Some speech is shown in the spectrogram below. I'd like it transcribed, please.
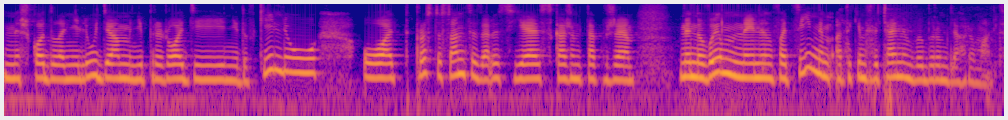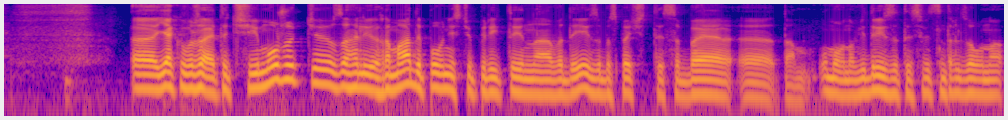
не шкодила ні людям, ні природі, ні довкіллю. От просто сонце зараз є, скажімо так, вже не новим, не інноваційним, а таким звичайним вибором для громад. Е, Як ви вважаєте, чи можуть е, взагалі громади повністю перейти на ВДЕ і забезпечити себе е, там умовно відрізатись від централізованого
